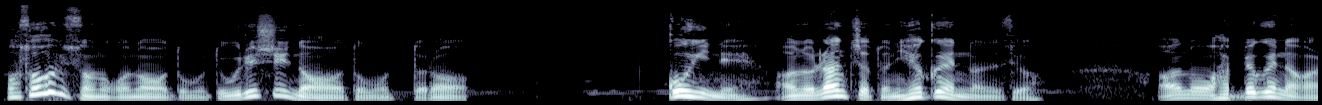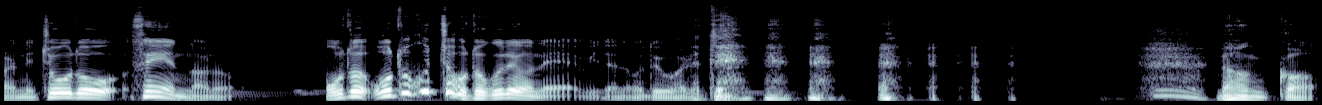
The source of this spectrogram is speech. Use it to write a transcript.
あサービスなのかなと思って嬉しいなと思ったらコーヒーねあのランチだと200円なんですよあの800円だからねちょうど1000円になるお得っちゃお得だよねみたいなこと言われて なんか、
